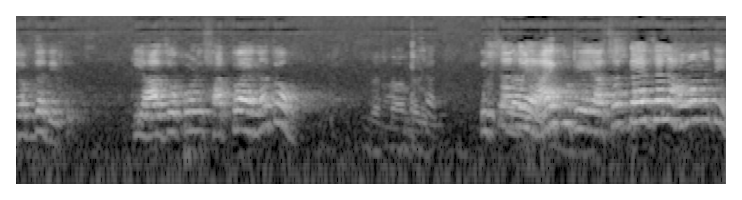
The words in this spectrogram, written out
शब्द देते. की हा जो कोण सातवा आहे ना तो? कृष्णांदळे आहे कुठे? असंच गायब झाला हवामध्ये.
